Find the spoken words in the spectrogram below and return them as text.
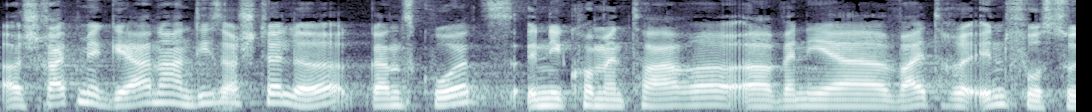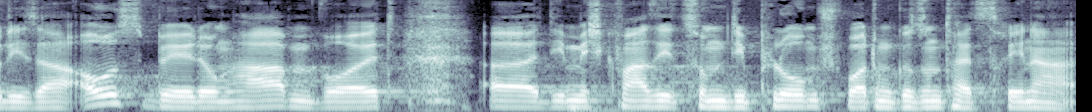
Äh, schreibt mir gerne an dieser Stelle ganz kurz in die Kommentare, äh, wenn ihr weitere Infos zu dieser Ausbildung haben wollt, äh, die mich quasi zum Diplom Sport- und Gesundheitstrainer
